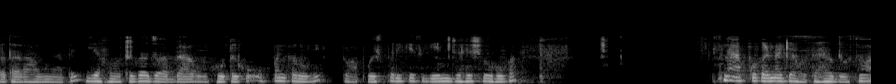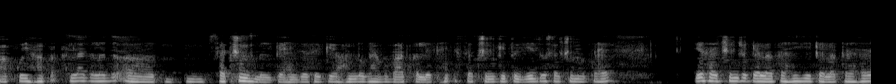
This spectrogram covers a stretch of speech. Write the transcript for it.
बता रहा हूँ यहाँ पे, यह होटल का जो आप होटल को ओपन करोगे तो आपको इस तरीके से गेम जो है शो होगा। इसमें आपको करना क्या होता है दोस्तों? आपको यहाँ पर अलग अलग सेक्शंस मिलते हैं। जैसे कि हम लोग यहाँ पर बात कर लेते हैं इस सेक्शन की। तो ये जो सेक्शन होता है, ये सेक्शन जो कहलाता है, ये कहलाता है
